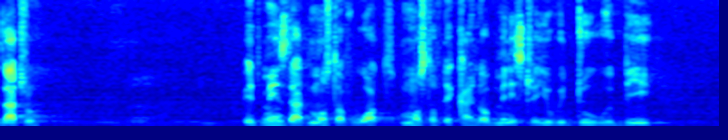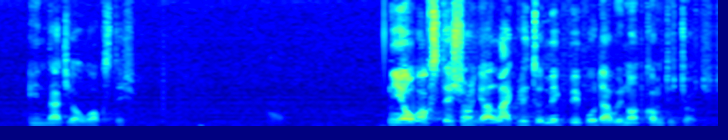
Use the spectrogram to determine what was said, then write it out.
Is that true? It means that most of what, most of the kind of ministry you will do will be in that your workstation. In your workstation, you are likely to meet people that will not come to church.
